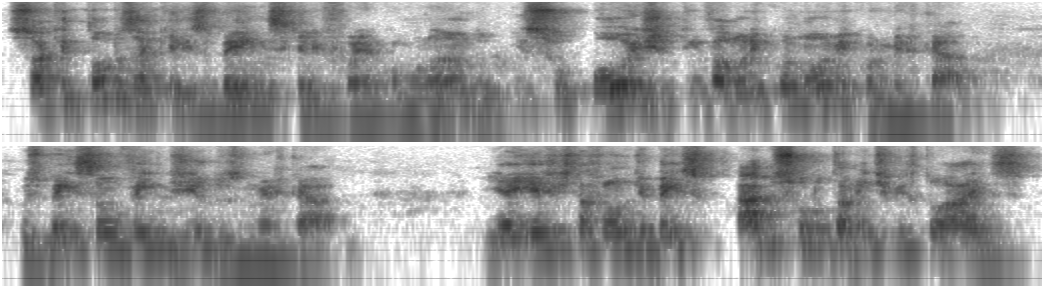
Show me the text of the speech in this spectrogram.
Só que todos aqueles bens que ele foi acumulando, isso hoje tem valor econômico no mercado. Os bens são vendidos no mercado. E aí a gente está falando de bens absolutamente virtuais.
